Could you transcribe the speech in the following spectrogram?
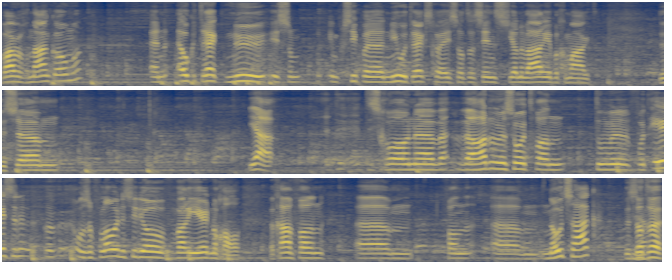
waar we vandaan komen. En elke track nu is in principe nieuwe tracks geweest, wat we sinds januari hebben gemaakt. Dus ehm, ja, het, het is gewoon. eh, we, we hadden een soort van. Toen we voor het eerst. in- eh, onze flow in de studio varieert nogal. We gaan van. ehm, van ehm, noodzaak. Dus Ja. dat we,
